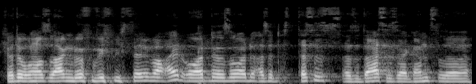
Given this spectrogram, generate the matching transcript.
ich hätte auch noch sagen dürfen, wie ich mich selber einordne. So, also das, das ist, also da ist dieser ganze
